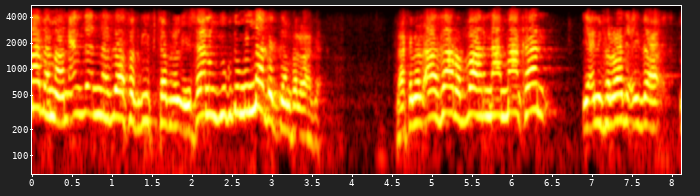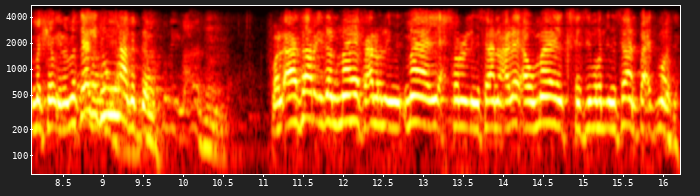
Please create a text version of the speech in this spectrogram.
ما به معنى أنه ذا صدق يكتب للإنسان ويقدم مما قدم في الواقع. لكن الآثار الظاهر أنها ما كان يعني في الواقع إذا مشوا إلى المساجد هم ما قدموا والآثار إذا ما يفعله ما يحصل الإنسان عليه أو ما يكتسبه الإنسان بعد موته.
